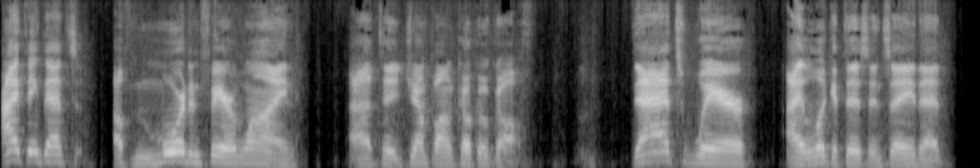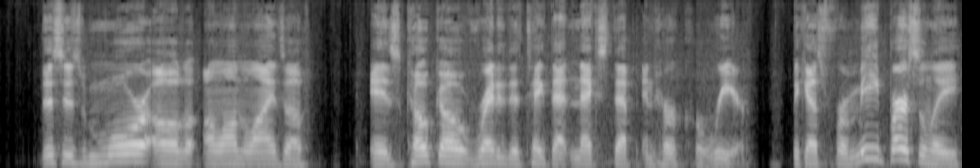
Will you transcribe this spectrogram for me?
I think that's a more than fair line uh, to jump on Coco Gauff. That's where I look at this and say that this is more along the lines of is Coco ready to take that next step in her career? Because for me personally,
